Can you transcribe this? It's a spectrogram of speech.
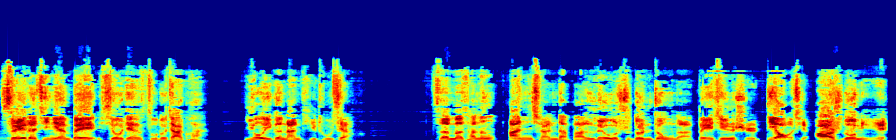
随着纪念碑修建速度加快，又一个难题出现了：怎么才能安全的把六十吨重的碑心石吊起二十多米，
